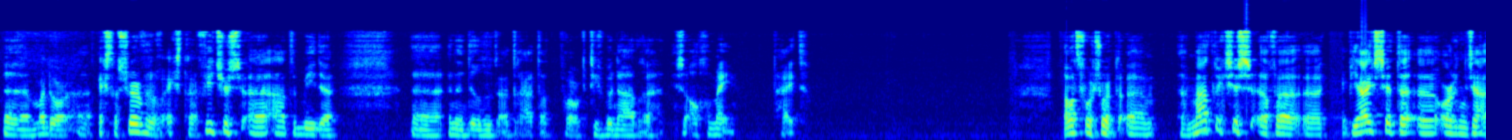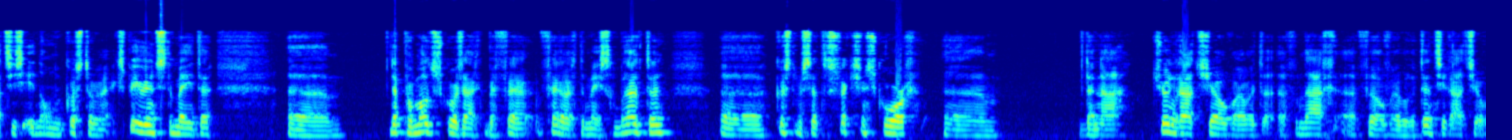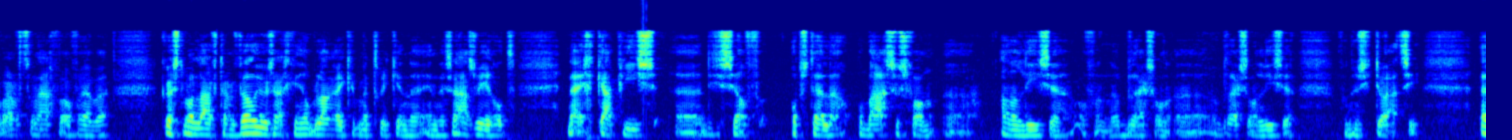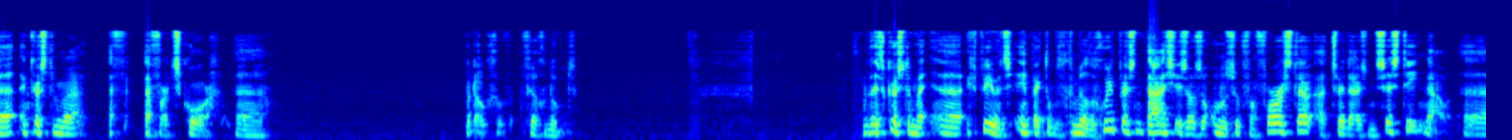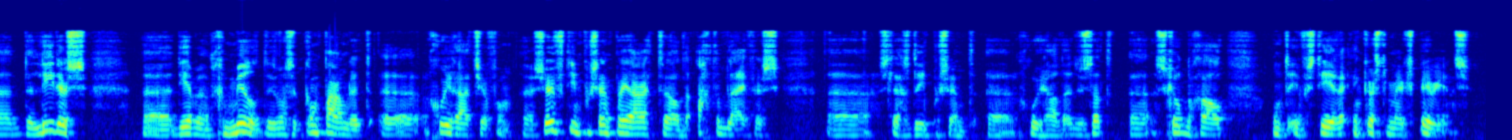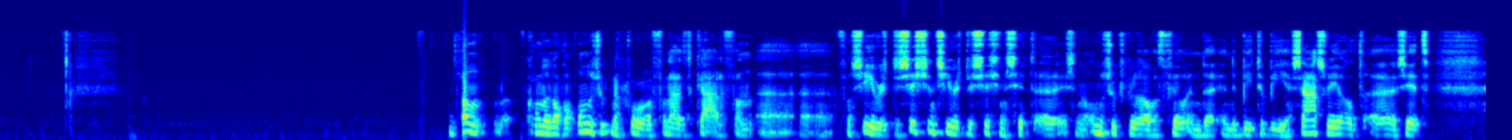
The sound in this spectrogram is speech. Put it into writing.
uh, maar door uh, extra service of extra features uh, aan te bieden. en een deel doet uiteraard dat proactief benaderen in zijn algemeenheid. Nou, wat voor soort matrices of KPI's zetten organisaties in om hun customer experience te meten? de promoter score is eigenlijk bij ver, verreweg de meest gebruikte. customer satisfaction score. daarna churn ratio, waar we het eh, vandaag uh, veel over hebben, retentieratio, waar we het vandaag veel over hebben. Customer lifetime value is eigenlijk een heel belangrijke metriek in de, in de SaaS-wereld. En eigen KPI's uh, die ze zelf opstellen op basis van analyse of een bedrijfsanalyse van hun situatie. en Customer Effort Score wordt ook veel genoemd. Deze Customer Experience Impact op het gemiddelde groeipercentage, zoals een onderzoek van Forrester uit 2016. Nou, de leaders uh, die hebben een gemiddeld, dit was een compounded uh, groeiratio van uh, 17% per jaar, terwijl de achterblijvers slechts 3% groei hadden. Dus dat scheelt nogal om te investeren in customer experience. Dan kwam er nog een onderzoek naar voren vanuit het kader van, van Serious Decisions. Serious Decisions zit, is een onderzoeksbureau wat veel in de, in de B2B en SaaS-wereld zit.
